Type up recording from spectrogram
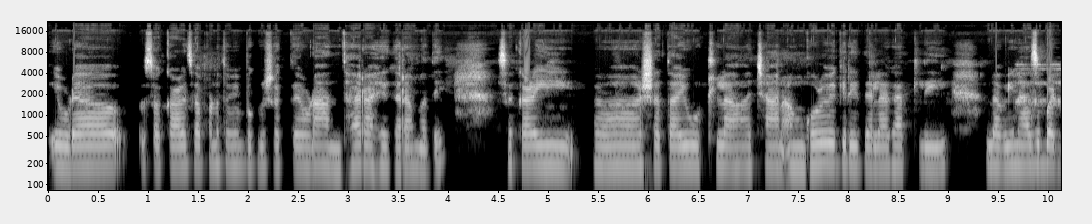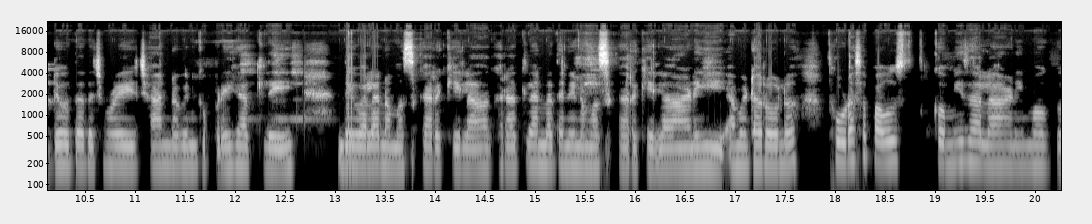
एवढ्या सकाळचा पण तुम्ही बघू शकता एवढा अंधार आहे घरामध्ये. सकाळी अ, शतायू उठला, छान अंघोळ वगैरे त्याला घातली. नवीन आज बर्थडे होता त्याच्यामुळे छान नवीन कपडे घातले. देवाला नमस्कार केला. घरातल्यांना त्याने नमस्कार केला आणि आम्ही ठरवलं थोडासा पाऊस कमी झाला आणि मग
